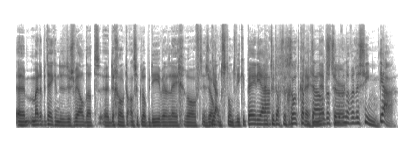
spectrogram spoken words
Eh, eh, maar dat betekende dus wel dat eh, de grote encyclopedieën werden leeggeroofd. En zo Ja. ontstond Wikipedia. en toen dacht het groot kapitaal, dat zullen we nog wel eens zien. Ja,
